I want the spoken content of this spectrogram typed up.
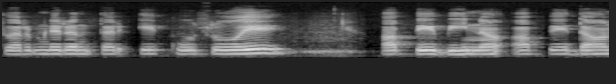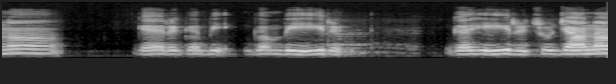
ਸਰਬ ਨਿਰੰਤਰ ਏਕੋ ਸੋਏ ਆਪੇ ਬੀਨਾ ਆਪੇ ਦਾਨਾ ਗੈਰ ਗੰਭੀਰ ਗਹੀਰ ਸੁਜਾਨਾ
